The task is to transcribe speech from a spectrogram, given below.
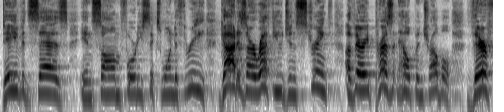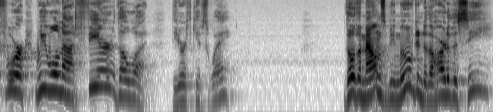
David says in Psalm 46, 1 to 3, God is our refuge and strength, a very present help in trouble. Therefore, we will not fear, though what? The earth gives way. Though the mountains be moved into the heart of the sea,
